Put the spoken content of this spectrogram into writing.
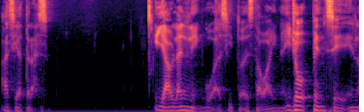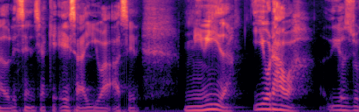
hacia atrás y habla en lenguas y toda esta vaina. Y yo pensé en la adolescencia que esa iba a ser mi vida y oraba, Dios, yo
